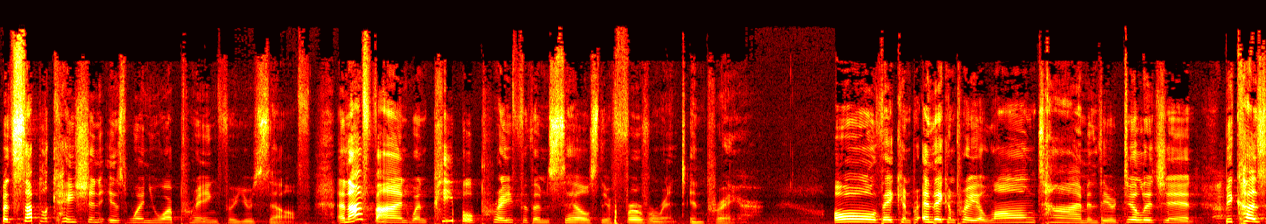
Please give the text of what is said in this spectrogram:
But supplication is when you are praying for yourself. And I find when people pray for themselves, they're fervent in prayer. Oh, they can, and they can pray a long time and they're diligent because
